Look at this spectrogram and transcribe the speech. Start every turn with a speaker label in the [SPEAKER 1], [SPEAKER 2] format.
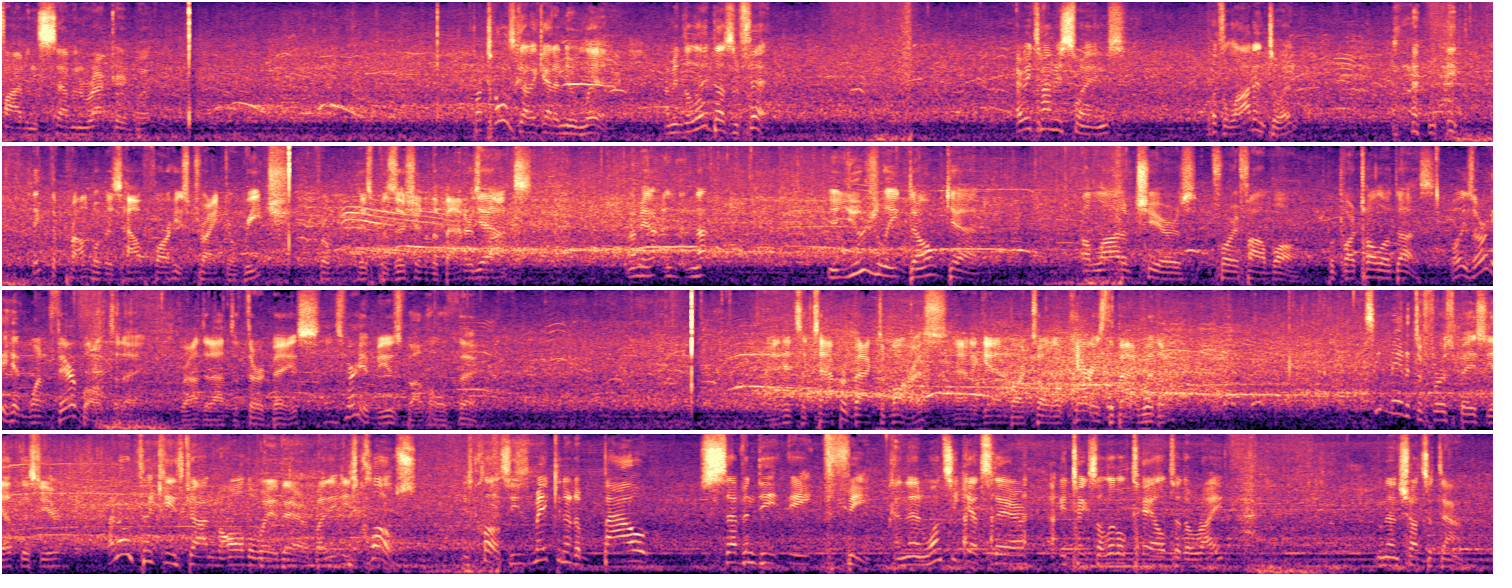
[SPEAKER 1] five and seven record, but Bartolo's got to get a new lid. I mean, the lid doesn't fit. Every time he swings, puts a lot into it.
[SPEAKER 2] I think the problem is how far he's trying to reach from his position in the batter's
[SPEAKER 1] Yeah.
[SPEAKER 2] box.
[SPEAKER 1] I mean, not, you usually don't get a lot of cheers for a foul ball, but Bartolo does.
[SPEAKER 2] Well, he's already hit one fair ball today. Grounded out to third base. He's very amused by the whole thing. And hits a tapper back to Morris. And again, Bartolo carries the bat with him. Has he made it to first base yet this year?
[SPEAKER 1] I don't think he's gotten all the way there, but he's close. He's close. He's making it about 78 feet. And then once he gets there, it takes a little tail to the right and then shuts it down.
